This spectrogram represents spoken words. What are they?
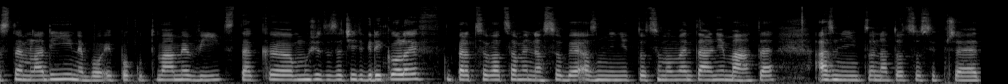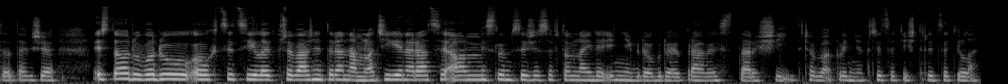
jste mladý nebo i pokud vám je víc, tak e, můžete začít kdykoliv pracovat sami na sobě a změnit to, co momentálně máte a změnit to na to, co si přejete. Takže i z toho důvodu e, chci cílit převážně teda na mladší generaci, ale myslím si, že se v tom najde i někdo, kdo je právě starší, třeba klidně 30-40 let.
